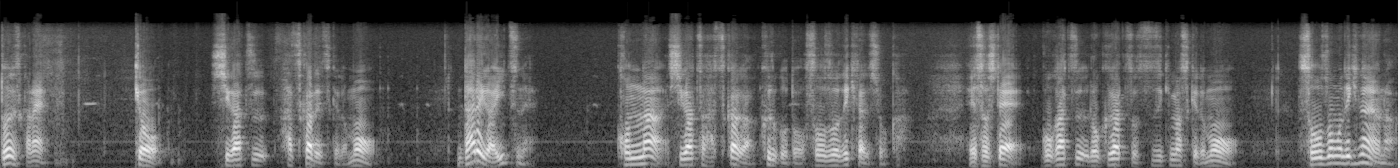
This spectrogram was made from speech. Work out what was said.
どうですかね？今日4月20日ですけども誰がいつねこんな4月20日が来ることを想像できたでしょうか？えそして5月6月と続きますけども想像もできないような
